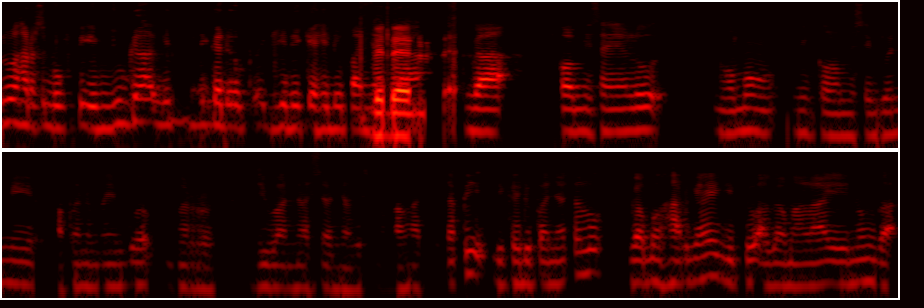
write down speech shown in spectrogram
Lu harus buktiin juga gitu di di kehidupan nyata nggak kalau misalnya lu ngomong nih kalau misalnya gue nih apa namanya gue berjiwa nasionalisme banget. Tapi di kehidupan nyata lu nggak menghargai gitu agama lain. Lu nggak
